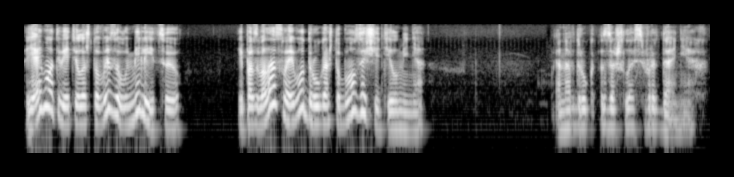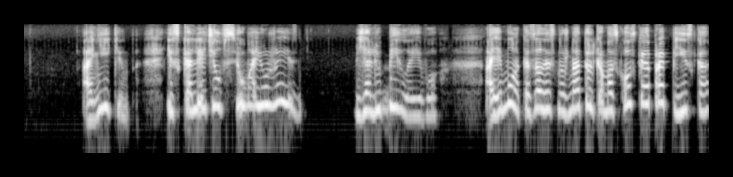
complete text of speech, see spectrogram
Я ему ответила, что вызову милицию, и позвала своего друга, чтобы он защитил меня. Она вдруг зашлась в рыданиях. Аникин искалечил всю мою жизнь. Я любила его, а ему оказалась нужна только московская прописка.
